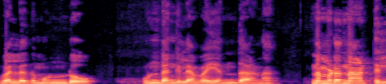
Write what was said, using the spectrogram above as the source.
വല്ലതുമുണ്ടോ? ഉണ്ടെങ്കിൽ അവ എന്താണ്? നമ്മുടെ നാട്ടിൽ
